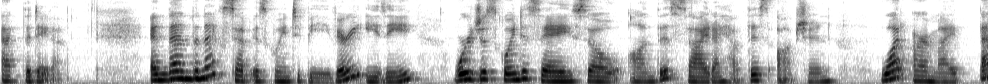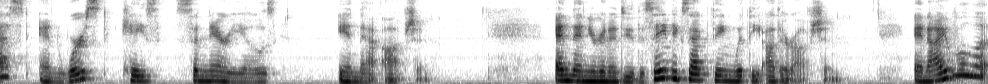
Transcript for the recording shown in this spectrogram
at the data. And then the next step is going to be very easy. We're just going to say, so on this side, I have this option. What are my best and worst case scenarios in that option? And then you're going to do the same exact thing with the other option. And I will uh,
